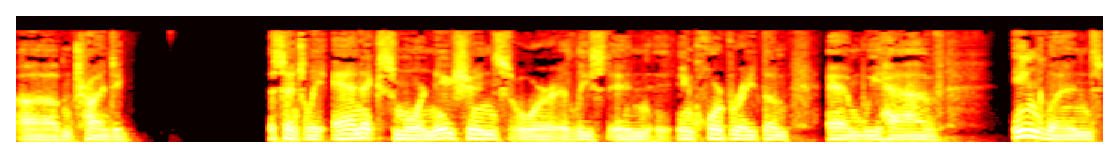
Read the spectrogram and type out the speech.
um, trying to essentially annex more nations or at least in, incorporate them. And we have England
